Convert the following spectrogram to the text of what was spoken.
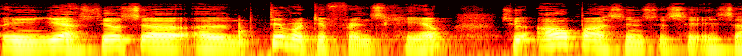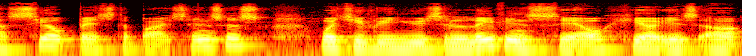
Uh, yes, there's a, a different difference here. So our biosensors is a cell-based biosensors, which if we use a living cell, here is a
